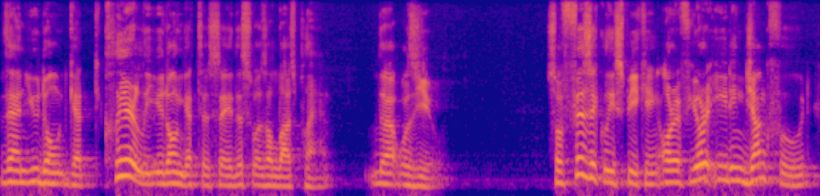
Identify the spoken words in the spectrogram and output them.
then you don't get, clearly you don't get to say this was Allah's plan. That was you. So physically speaking, or if you're eating junk food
